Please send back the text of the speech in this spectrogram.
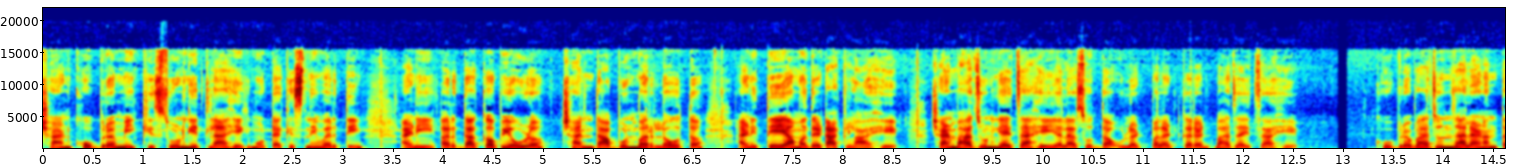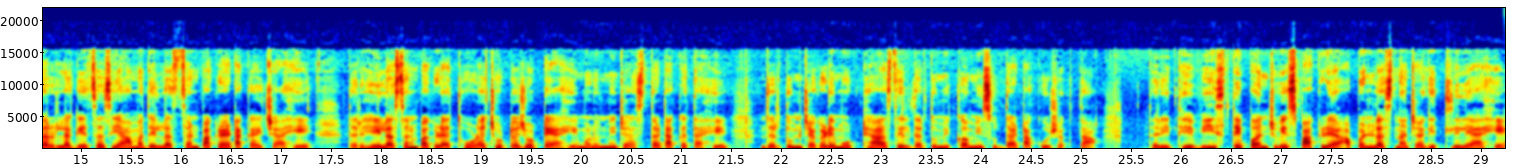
छान खोबरं मी खिसून घेतलं आहे मोठ्या खिसणीवरती आणि अर्धा कप एवढं छान दाबून भरलं होतं आणि ते यामध्ये टाकलं आहे. छान भाजून घ्यायचं आहे यालासुद्धा उलटपलट करत भाजायचं आहे. खोबरं भाजून झाल्यानंतर लगेचच यामध्ये लसण पाकळ्या टाकायच्या आहे. तर हे लसण पाकळ्या थोड्या छोटे छोटे आहे म्हणून मी जास्त टाकत आहे. जर तुमच्याकडे मोठ्या असेल तर तुम्ही कमीसुद्धा टाकू शकता. तर इथे वीस ते पंचवीस पाकळ्या आपण लसणाच्या घेतलेल्या आहे.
